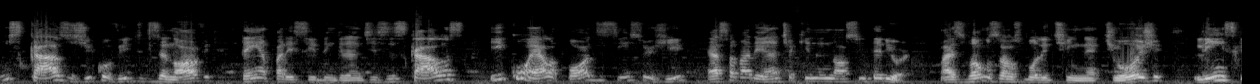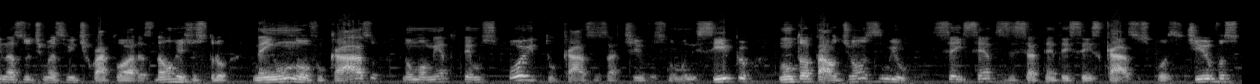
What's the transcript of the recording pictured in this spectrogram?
os casos de Covid-19 têm aparecido em grandes escalas e com ela pode sim surgir essa variante aqui no nosso interior. Mas vamos aos boletins né, de hoje. Lins, que nas últimas 24 horas não registrou nenhum novo caso. No momento, temos oito casos ativos no município, num total de 11.676 casos positivos,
